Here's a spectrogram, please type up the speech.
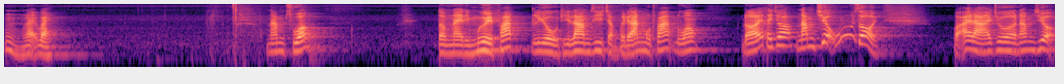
Ừ, lại 7 5 xuống. Tầm này thì 10 phát liều thì làm gì chẳng phải để ăn một phát đúng không? Đấy thấy chưa? 5 triệu Úi rồi vãi đái chưa? 5 triệu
